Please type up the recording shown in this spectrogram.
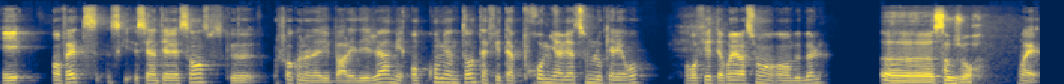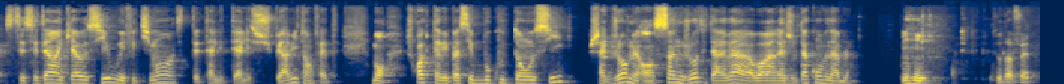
Et en fait, c'est intéressant parce que je crois qu'on en avait parlé déjà, mais en combien de temps tu as fait ta première version de Localero? Refait ta première version en, en Bubble? Euh, Cinq jours. Ouais, c'était un cas aussi où effectivement, tu allé, allé, super vite en fait. Bon, je crois que tu avais passé beaucoup de temps aussi chaque jour, mais en cinq jours, tu étais arrivé à avoir un résultat convenable. Mhm. Tout à fait.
